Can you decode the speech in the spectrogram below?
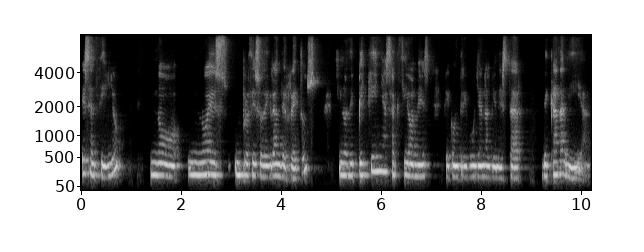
es sencillo, no, no es un proceso de grandes retos, sino de pequeñas acciones que contribuyan al bienestar de cada día.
